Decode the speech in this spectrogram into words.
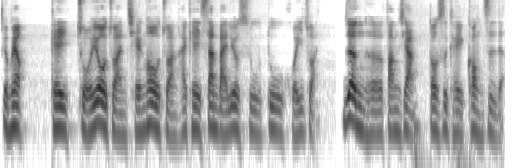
有没有？可以左右转、前后转，还可以三百六十五度回转，任何方向都是可以控制的。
